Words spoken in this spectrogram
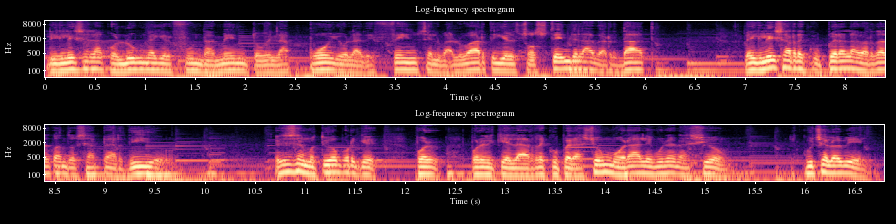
La iglesia es la columna y el fundamento, el apoyo, la defensa, el baluarte y el sostén de la verdad. La iglesia recupera la verdad cuando se ha perdido. Ese es el motivo porque, por, por el que la recuperación moral en una nación, escúchalo bien,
